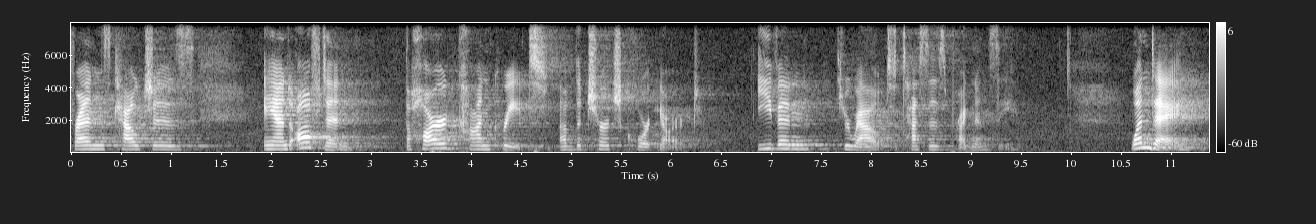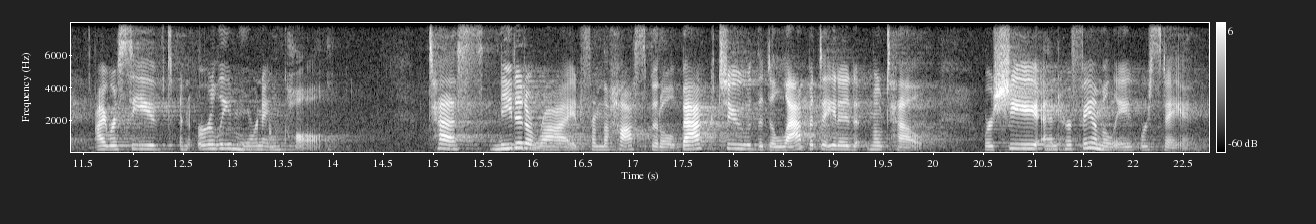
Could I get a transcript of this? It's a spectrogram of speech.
friends' couches, and often the hard concrete of the church courtyard, even throughout Tessa's pregnancy. One day, I received an early morning call Tess needed a ride from the hospital back to the dilapidated motel where she and her family were staying.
